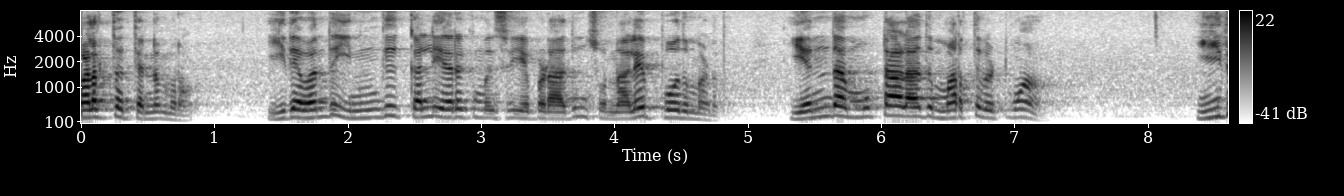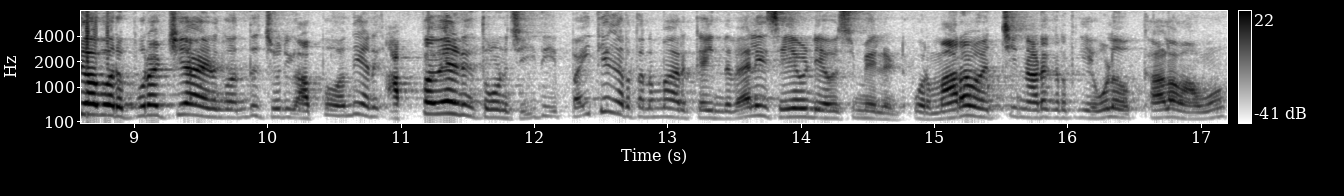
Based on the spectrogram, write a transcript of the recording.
வளர்த்த தென்னை மரம் இதை வந்து இங்கு கல் இறக்குமதி செய்யப்படாதுன்னு சொன்னாலே போதுமானது. எந்த முட்டாளாவது மரத்தை வெட்டுவான். இதை ஒரு புரட்சியாக எனக்கு வந்து சொல்லி அப்போ வந்து எனக்கு அப்போவே எனக்கு தோணுச்சு இது பைத்தியகரத்தனமாக இருக்க இந்த வேலையை செய்ய வேண்டிய அவசியமே இல்லைன்ட்டு. ஒரு மரம் வச்சு நடக்கிறதுக்கு எவ்வளோ காலம் ஆகும்?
